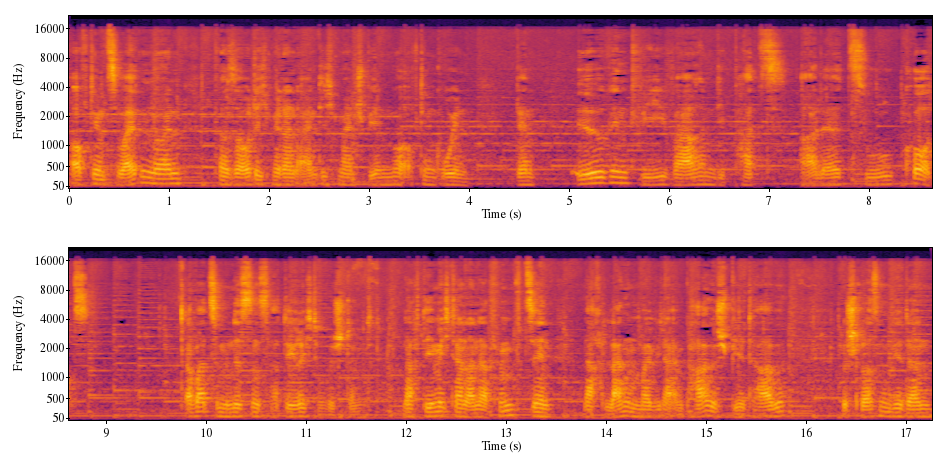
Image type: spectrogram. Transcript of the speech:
Auf dem zweiten 9 versaute ich mir dann eigentlich mein Spiel nur auf den Grün, denn irgendwie waren die Putts alle zu kurz. Aber zumindest hat die Richtung gestimmt. Nachdem ich dann an der 15 nach langem mal wieder ein Paar gespielt habe, beschlossen wir dann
